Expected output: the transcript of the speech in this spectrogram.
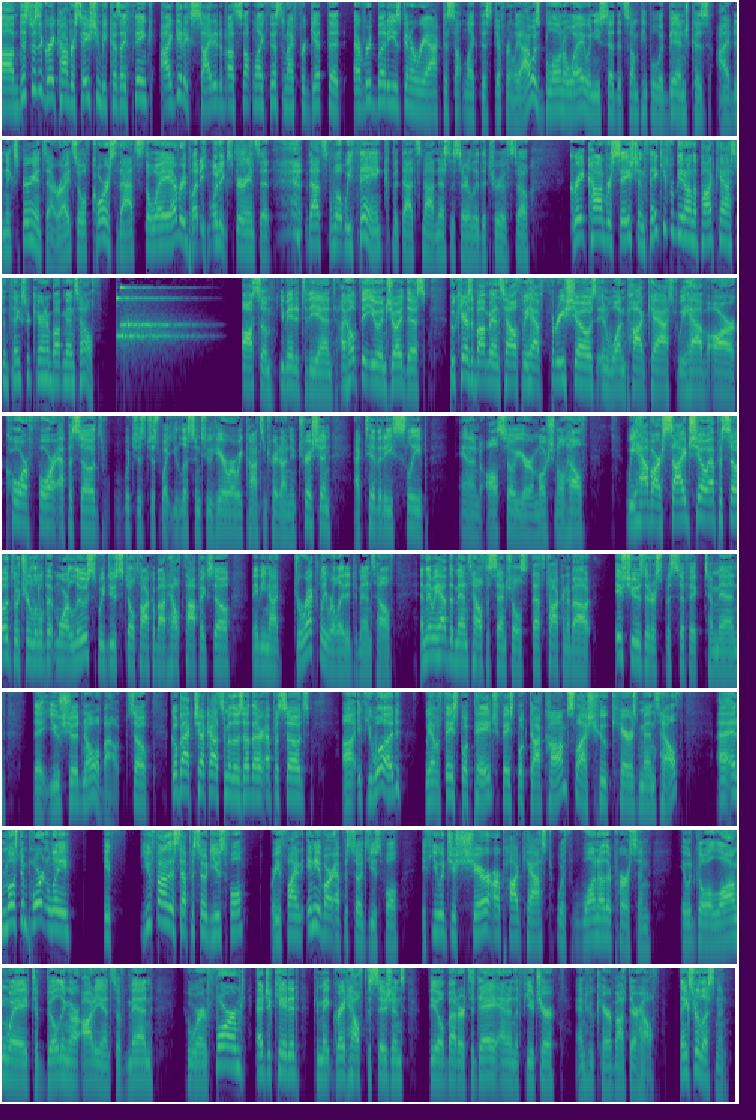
Um, this was a great conversation because I think I get excited about something like this and I forget that everybody is going to react to something like this differently. I was blown away when you said that some people would binge because I didn't experience that, right? So, of course, that's the way everybody would experience it. That's what we think, but that's not necessarily the truth. So, great conversation. Thank you for being on the podcast and thanks for caring about men's health. Awesome. You made it to the end. I hope that you enjoyed this. Who cares about men's health? We have three shows in one podcast. We have our core four episodes, which is just what you listen to here, where we concentrate on nutrition, activity, sleep, and also your emotional health. We have our sideshow episodes, which are a little bit more loose. We do still talk about health topics, though, maybe not directly related to men's health. And then we have the men's health essentials. That's talking about issues that are specific to men that you should know about. So go back, check out some of those other episodes. Uh, if you would, we have a Facebook page, facebook.com slash who cares men's health. Uh, and most importantly, if you found this episode useful or you find any of our episodes useful, if you would just share our podcast with one other person, it would go a long way to building our audience of men who are informed, educated, can make great health decisions, feel better today and in the future, and who care about their health. Thanks for listening.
